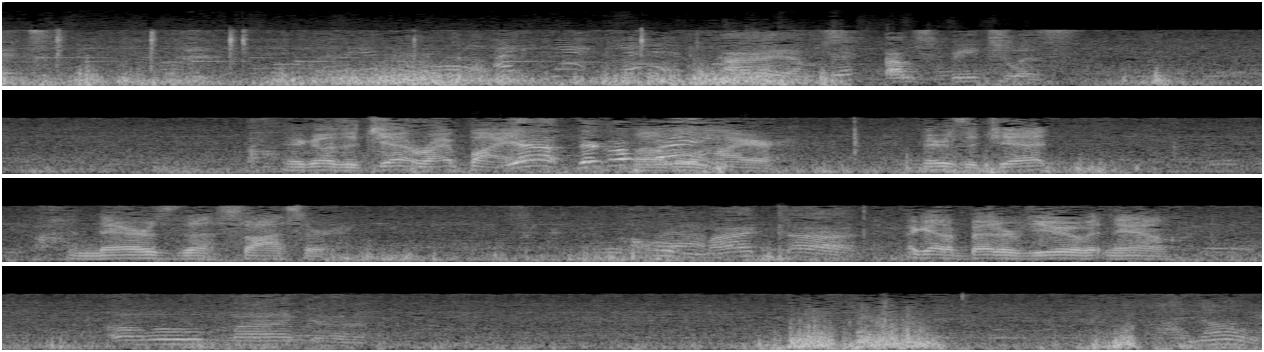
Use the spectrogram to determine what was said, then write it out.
It's, I can't get it. I am, I'm speechless. There goes a jet right by yeah, it. Yeah, they're going A little higher. There's a jet, and there's the saucer. Oh my God! I got a better view of it now. Oh my God! I know.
